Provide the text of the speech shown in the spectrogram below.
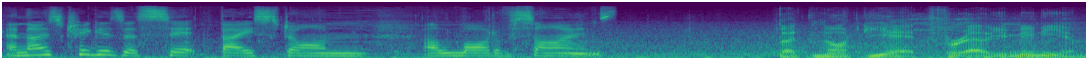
and those triggers are set based on a lot of science. But not yet for aluminium.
